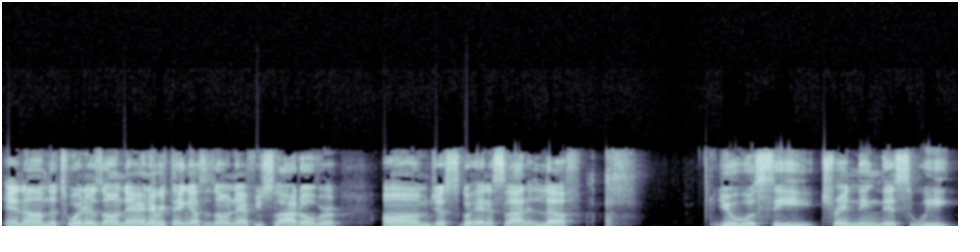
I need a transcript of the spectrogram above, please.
And um the Twitter's on there and everything else is on there. If you slide over, um just go ahead and slide it left. You will see trending this week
